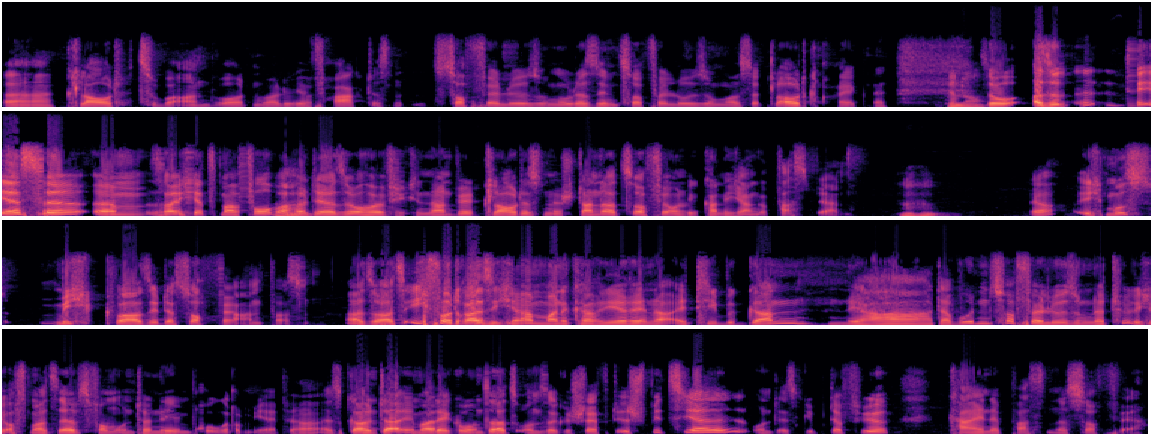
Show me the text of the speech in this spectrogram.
äh, Cloud zu beantworten, weil du ja fragtest, Softwarelösungen oder sind Softwarelösungen aus der Cloud geeignet? Genau. So, also äh, der erste, ähm, sage ich jetzt mal, Vorbehalt, mhm. der so häufig genannt wird, Cloud ist eine Standardsoftware und die kann nicht angepasst werden. Mhm. Ja, ich muss mich quasi der Software anpassen. Also als ich vor 30 Jahren meine Karriere in der IT begann, ja, da wurden Softwarelösungen natürlich oftmals selbst vom Unternehmen programmiert. Ja. Es galt da immer der Grundsatz, unser Geschäft ist speziell und es gibt dafür keine passende Software.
